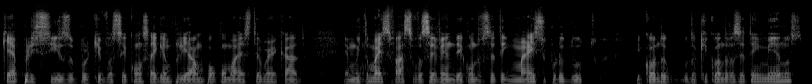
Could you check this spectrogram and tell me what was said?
que é preciso, porque você consegue ampliar um pouco mais o seu mercado. É muito mais fácil você vender quando você tem mais produto e quando, do que quando você tem menos.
